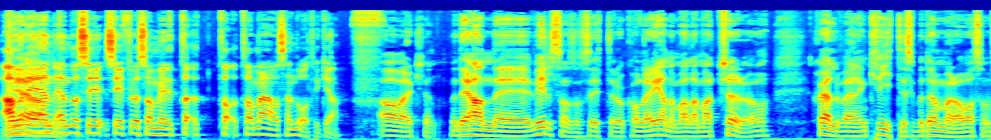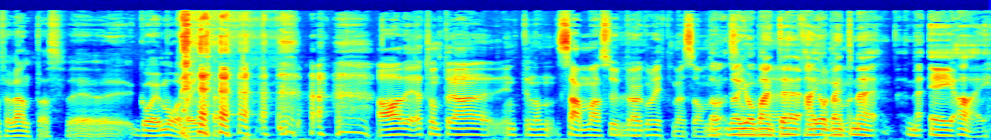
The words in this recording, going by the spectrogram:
Ja men Det det är han. ändå si- siffror som vi ta- ta- tar med oss ändå tycker jag Ja, verkligen. Men det är han eh, Wilson som sitter och kollar igenom alla matcher och själv är en kritisk bedömare av vad som förväntas eh, gå i mål och inte. Ja, det, jag tror inte det är inte någon samma superalgoritmer som De, de som, jobbar eh, inte, han fotbollen jobbar inte med, med AI.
